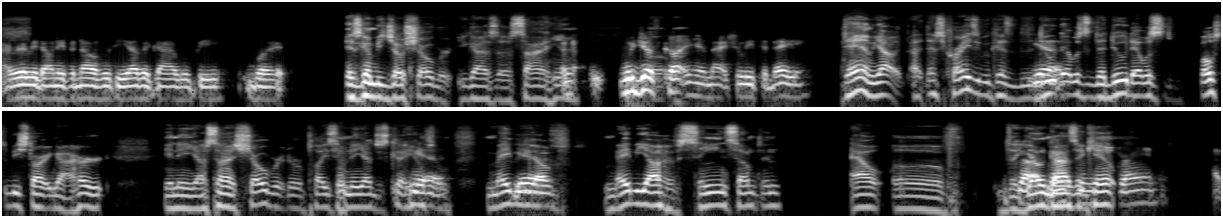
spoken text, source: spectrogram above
I really don't even know who the other guy would be, but it's going to be Joe Schobert. You guys uh, sign him. We just uh, cut him actually today. Damn, y'all, uh, that's crazy because the yeah. dude that was the dude that was supposed to be starting got hurt, and then y'all signed Schobert to replace him. Then y'all just cut him. Yeah. So maybe yeah. y'all maybe y'all have seen something out of the young guys at camp. Strand. I,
